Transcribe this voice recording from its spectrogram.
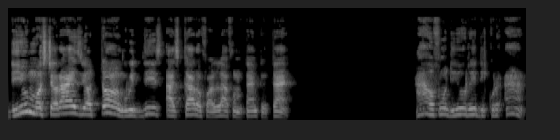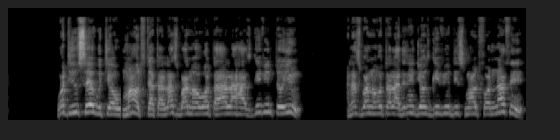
Do you moisturize your tongue with this azkar of Allah from time to time? How often do you read the Quran? What do you say with your mouth that Allah subhanahu wa ta'ala has given to you? Allah subhanahu wa ta'ala didn't just give you this mouth for nothing.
